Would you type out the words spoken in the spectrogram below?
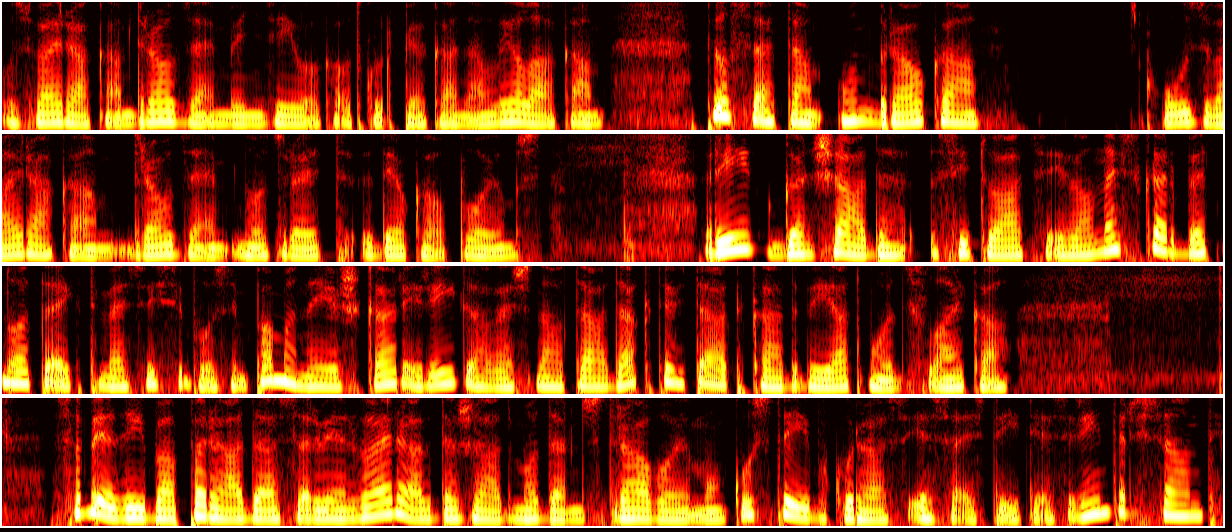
uz vairākām draudzēm, viņi dzīvo kaut kur pie kādām lielākām pilsētām un braukā uz vairākām draudzēm noturēt dievkalpojumus. Rīgu gan šāda situācija vēl neskar, bet noteikti mēs visi būsim pamanījuši, ka arī Rīgā vairs nav tāda aktivitāte, kāda bija atmodas laikā. Sabiedrībā parādās arvien vairāk dažādu modernu strāvojumu un kustību, kurās iesaistīties ir interesanti.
